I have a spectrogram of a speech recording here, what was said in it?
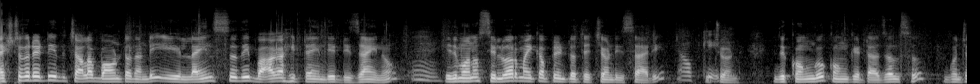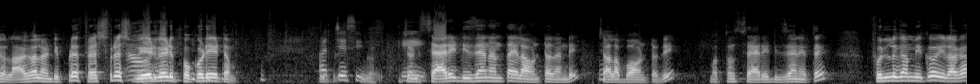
నెక్స్ట్ వెరైటీ ఇది చాలా బాగుంటుందండి. ఈ లైన్స్ ది బాగా హిట్ అయింది డిజైన్ ఇది మనం సిల్వర్ మైకా ప్రింట్లో తెచ్చామండి ఈసారి చూడండి ఇది కొంగు కొంగు టజల్స్ కొంచెం లాగాలండి. ఇప్పుడే ఫ్రెష్ ఫ్రెష్ వేడి వేడి పొకొడేయటం వచ్చేసింది. చూడండి శారీ డిజైన్ అంతా ఇలా ఉంటుందండి. చాలా బాగుంటుంది. మొత్తం శారీ డిజైన్ అయితే ఫుల్గా మీకు ఇలాగా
